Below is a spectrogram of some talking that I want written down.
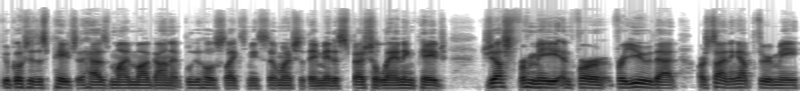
you'll go to this page that has my mug on it. Bluehost likes me so much that they made a special landing page just for me and for for you that are signing up through me.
